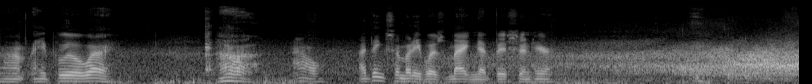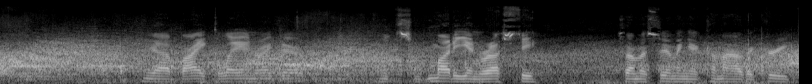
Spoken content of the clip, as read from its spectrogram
Um, he flew away. Oh, ow. I think somebody was magnet fishing here. Yeah, bike laying right there. It's muddy and rusty. So I'm assuming it come out of the creek.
